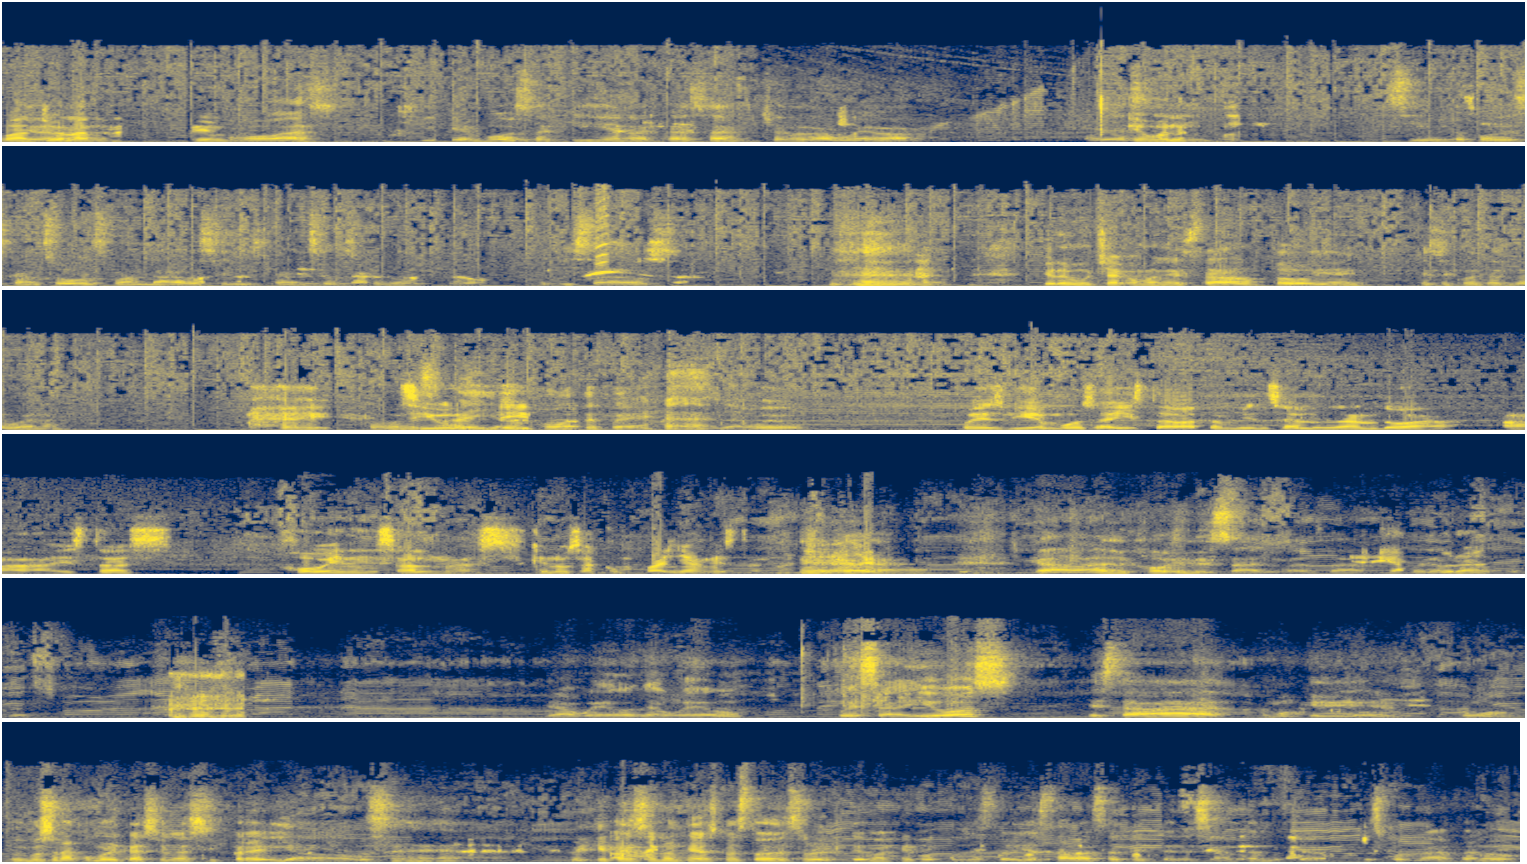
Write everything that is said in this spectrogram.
vas, Jonathan? Bien. ¿Cómo vas? Bien, vos aquí en la casa echando la hueva. Qué bueno. Sí, ahorita por descansos, mandados y descansos, pero pisados. Quiero mucha cómo han estado, todo bien. ¿Qué se cuentan de bueno? ¿Cómo les ha ido? ¿Cómo te fue? la huevo. Pues bien, vos ahí estaba también saludando a, a estas jóvenes almas que nos acompañan esta noche. Cabal, jóvenes almas. de huevo, de huevo. Pues ahí vos estaba como que, como tuvimos una comunicación así previa, vamos. Me quedé pensando que has puesto sobre el tema que propusiste hoy, está bastante interesante, muchas gracias por nada, pero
